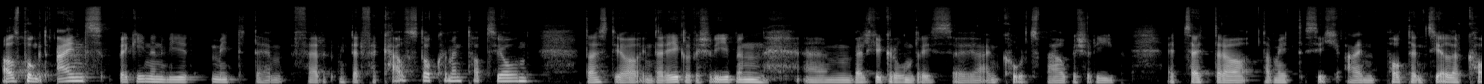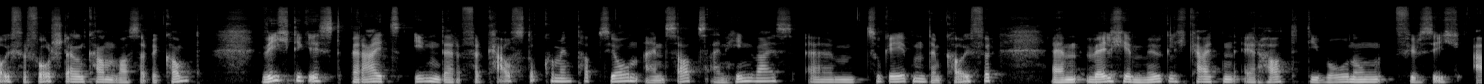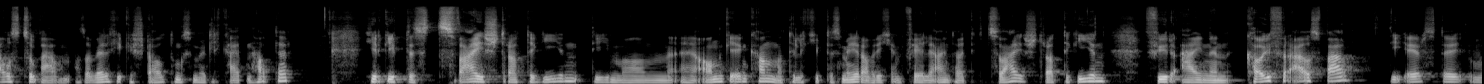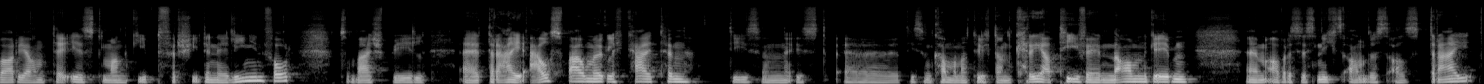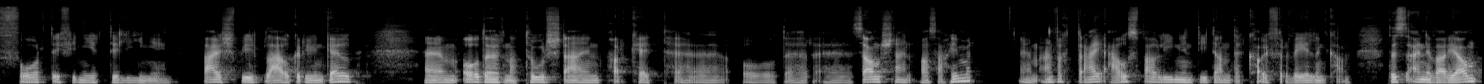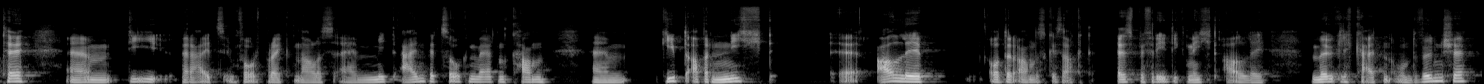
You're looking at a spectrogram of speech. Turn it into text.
als Punkt 1 beginnen wir mit, dem Ver mit der Verkaufsdokumentation. Da ist ja in der Regel beschrieben, ähm, welche Grundrisse, ein Kurzbaubeschrieb etc., damit sich ein potenzieller Käufer vorstellen kann, was er bekommt. Wichtig ist bereits in der Verkaufsdokumentation ein Satz, ein Hinweis ähm, zu geben dem Käufer, ähm, welche Möglichkeiten er hat, die Wohnung für sich auszubauen. Also welche Gestaltungsmöglichkeiten hat er. Hier gibt es zwei Strategien, die man äh, angehen kann. Natürlich gibt es mehr, aber ich empfehle eindeutig zwei Strategien für einen Käuferausbau. Die erste Variante ist, man gibt verschiedene Linien vor, zum Beispiel äh, drei Ausbaumöglichkeiten. Diesen, ist, äh, diesen kann man natürlich dann kreative Namen geben, ähm, aber es ist nichts anderes als drei vordefinierte Linien. Beispiel Blau, Grün, Gelb ähm, oder Naturstein, Parkett äh, oder äh, Sandstein, was auch immer. ähm, einfach drei Ausbaulinien, die dann der Käufer wählen kann. Das ist eine Variante, ähm, die bereits im Vorprojekt und alles äh, mit einbezogen werden kann, ähm, gibt aber nicht äh, alle, oder anders gesagt, es befriedigt nicht alle Möglichkeiten und Wünsche.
